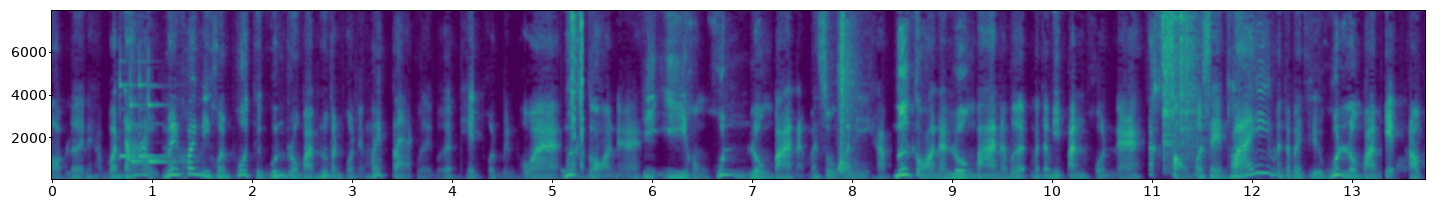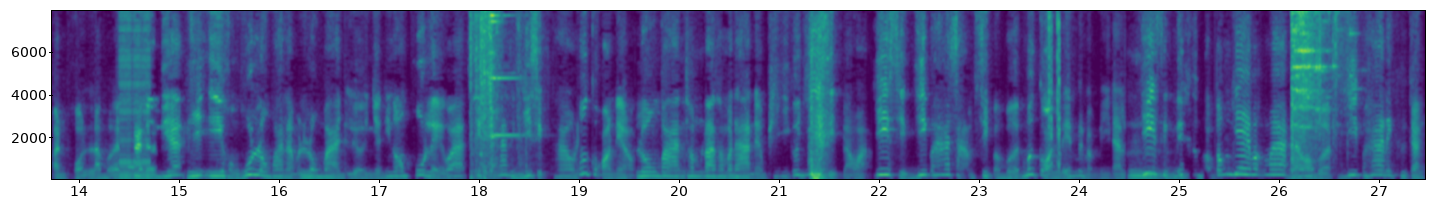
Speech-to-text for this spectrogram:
ตอบเลยนะครับว่าได้ไม่ค่อยมีคนพูดถึงหุ้นโรงพยาบาลหุ้นปันผลเนี่ยไม่แปลกเลยเบิร์ตเหตุผลเป็นเพราะว่าเมื่อก่อนนะ PE ของหุ้นโรงพยาบาลอะมันสูงกว่านี้ครับเมื่อก่อนอะโรงพยาบาลนะเบิร์ตมันจะมีปันผลนะสักสองเปอร์เซ็นต์ใครมันจะไปถือหุ้นโรงพยาบาลเก็บเอาปันผลละเบิร์ตแต่เดี๋ยวนี้ PE ของหุ้นโรงพยาบาลอะมันลงมาเหลืออย่างที่น้องพูดเลยว่า 15ถึง20 เท่า เมื่อก่อนเนี่ยโรงพยาบาลธรรมดาธรรมดาเนี่ย PE ก็ 20 แล้วอะ20 25 30อะเบิร์ตเมื่อก่อนเลนส์เป็นแบบนี้นะอืม20 นี่คือแบบต้องแย่มากๆแล้วอะเบิร์ต25 นี่คือกลา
